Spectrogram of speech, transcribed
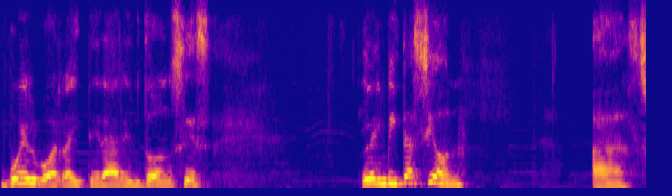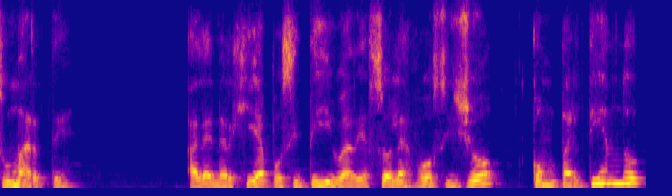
Vuelvo a reiterar entonces la invitación a sumarte a la energía positiva de a solas vos y yo, compartiendo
